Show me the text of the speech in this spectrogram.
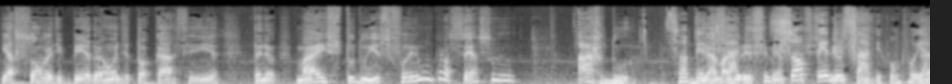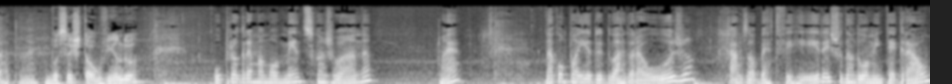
e a sombra de Pedro, aonde tocasse, ia, entendeu? Mas tudo isso foi um processo árduo. Só Pedro de amadurecimento. Sabe. Só Pedro espírito. sabe como foi né? árduo, né? Você está ouvindo o programa Momentos com Joana, não é? Na companhia do Eduardo Araújo, Carlos Alberto Ferreira, estudando o Homem Integral,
